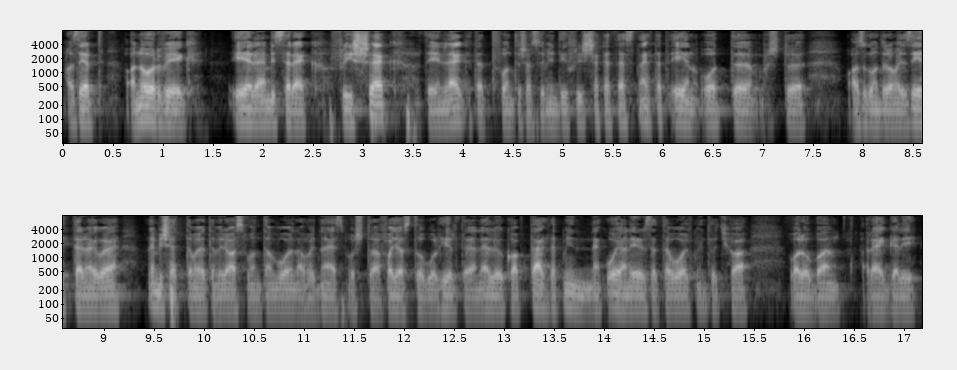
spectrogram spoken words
azért a norvég élelmiszerek frissek, tényleg, tehát fontos az, hogy mindig frisseket esznek, tehát én ott most azt gondolom, hogy az éttermekben nem is ettem olyat, amire azt mondtam volna, hogy na ezt most a fagyasztóból hirtelen előkapták, tehát mindennek olyan érzete volt, mint hogyha valóban a reggeli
